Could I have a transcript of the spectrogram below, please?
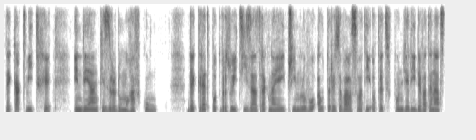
Tekatvítchy, indiánky z rodu Mohavků. Dekret potvrzující zázrak na její přímluvu autorizoval svatý otec v pondělí 19.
